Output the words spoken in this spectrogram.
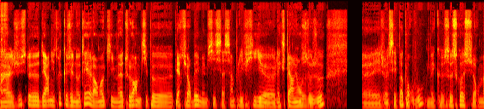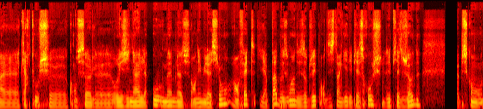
Euh, juste le dernier truc que j'ai noté, alors moi qui m'a toujours un petit peu perturbé, même si ça simplifie euh, l'expérience de jeu, euh, et je ne sais pas pour vous, mais que ce soit sur ma cartouche euh, console euh, originale ou même là en émulation, en fait, il n'y a pas besoin des objets pour distinguer les pièces rouges des pièces jaunes, euh, puisqu'on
